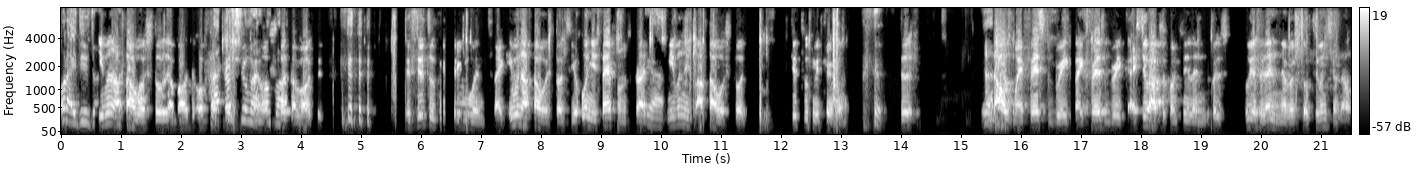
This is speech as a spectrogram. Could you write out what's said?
All I do is just Even after I was told about the offer, I thing, just show my I offer. about it. It still took me three months. Like even after I was taught, your own you started from scratch. Yeah. Even if after I was taught, it still took me three months. So, Yeah. And that was my first break. Like first break, I still have to continue learning because obviously learning never stops. Even till now,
